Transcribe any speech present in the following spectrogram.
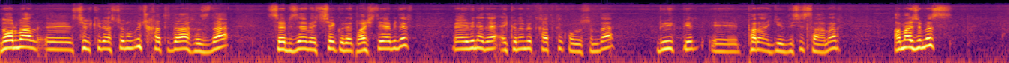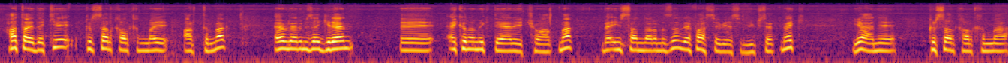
normal e, sirkülasyonun 3 katı daha hızla sebze ve çiçek üret başlayabilir ve evine de ekonomik katkı konusunda büyük bir e, para girdisi sağlar. Amacımız Hatay'daki kırsal kalkınmayı arttırmak, evlerimize giren e, ekonomik değeri çoğaltmak ve insanlarımızın refah seviyesini yükseltmek. Yani kırsal kalkınma,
